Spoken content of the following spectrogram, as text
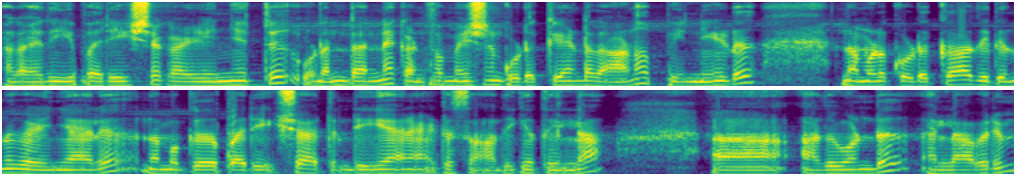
അതായത് ഈ പരീക്ഷ കഴിഞ്ഞിട്ട് ഉടൻ തന്നെ കൺഫർമേഷൻ കൊടുക്കേണ്ടതാണ്. പിന്നീട് നമ്മൾ കൊടുക്കാതിരുന്നു കഴിഞ്ഞാൽ നമുക്ക് പരീക്ഷ അറ്റൻഡ് ചെയ്യാനായിട്ട് സാധിക്കത്തില്ല. അതുകൊണ്ട് അതുകൊണ്ട് എല്ലാവരും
